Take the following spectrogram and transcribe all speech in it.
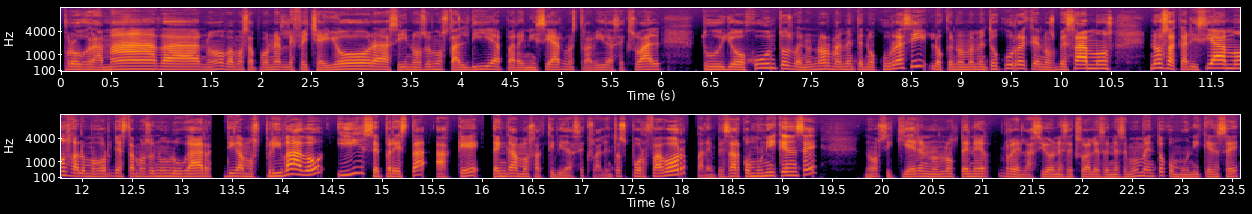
programada, ¿no? Vamos a ponerle fecha y hora, así nos vemos tal día para iniciar nuestra vida sexual, tú y yo juntos. Bueno, normalmente no ocurre así, lo que normalmente ocurre es que nos besamos, nos acariciamos, a lo mejor ya estamos en un lugar, digamos, privado y se presta a que tengamos actividad sexual. Entonces, por favor, para empezar, comuníquense, ¿no? Si quieren o no tener relaciones sexuales en ese momento, comuníquense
